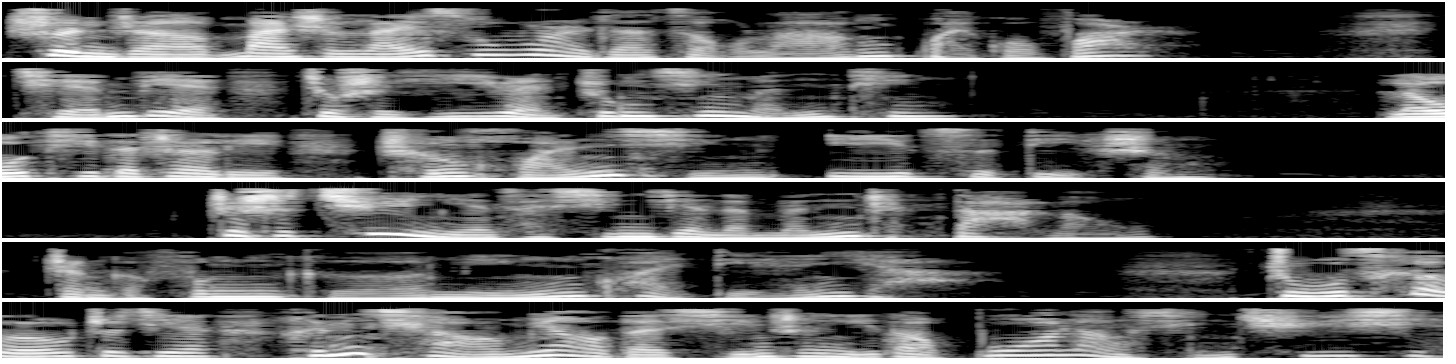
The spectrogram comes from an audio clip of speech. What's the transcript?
顺着满是来苏味儿的走廊拐过弯儿，前边就是医院中心门厅。楼梯的这里呈环形，依次递升。这是去年才新建的门诊大楼，整个风格明快典雅。主侧楼之间很巧妙的形成一道波浪形曲线，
